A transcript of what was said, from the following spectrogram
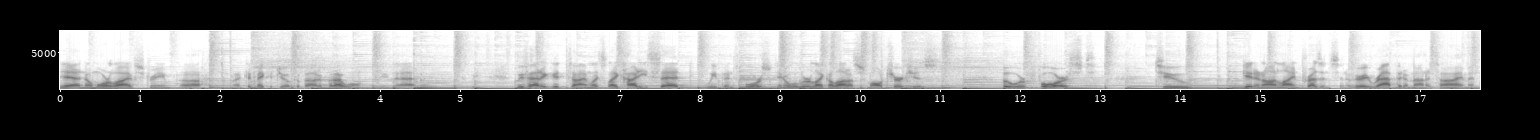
Yeah, no more live stream. Uh, I could make a joke about it, but I won't do that. We, we've had a good time. Like Heidi said, we've been forced. You know, we're like a lot of small churches who were forced to get an online presence in a very rapid amount of time. And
